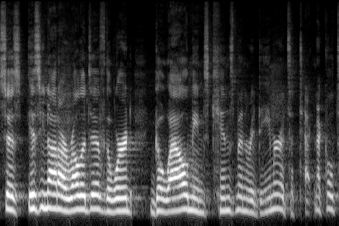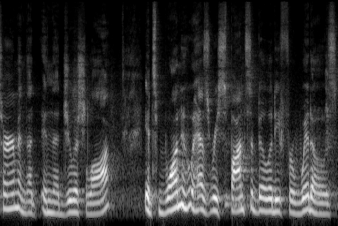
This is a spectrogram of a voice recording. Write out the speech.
says, Is he not our relative? The word goel means kinsman redeemer. It's a technical term in the, in the Jewish law. It's one who has responsibility for widows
